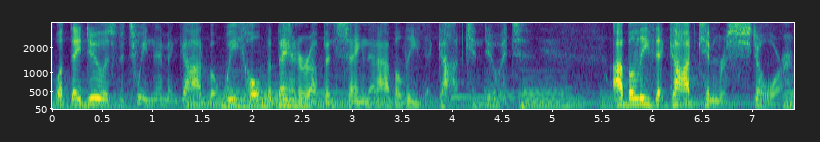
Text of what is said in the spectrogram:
what they do is between them and God, but we hold the banner up and saying that I believe that God can do it. I believe that God can restore.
